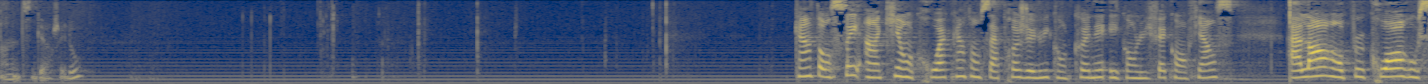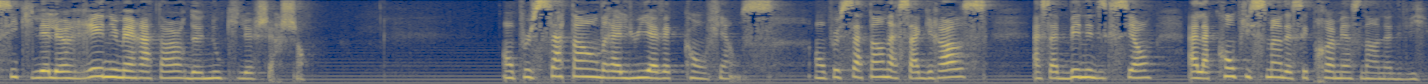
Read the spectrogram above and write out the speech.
une petite gorgée d'eau. Quand on sait en qui on croit, quand on s'approche de lui, qu'on connaît et qu'on lui fait confiance, alors on peut croire aussi qu'il est le rémunérateur de nous qui le cherchons. on peut s'attendre à lui avec confiance. On peut s'attendre à sa grâce, à sa bénédiction, à l'accomplissement de ses promesses dans notre vie.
